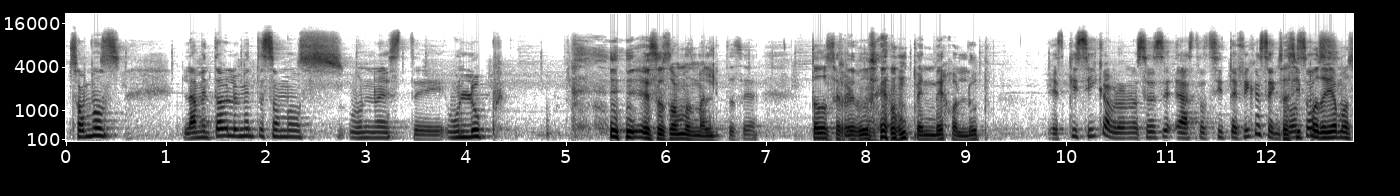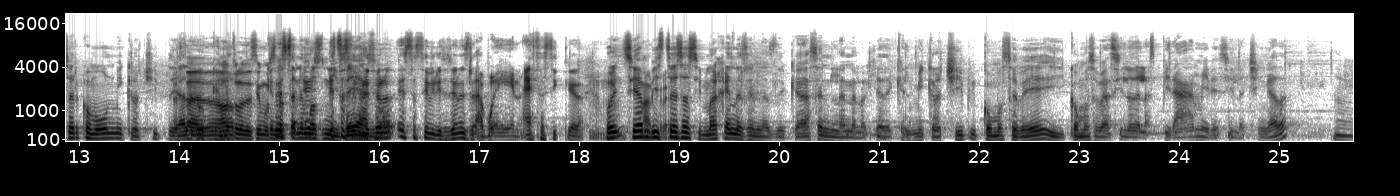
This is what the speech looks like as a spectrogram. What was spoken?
somos, lamentablemente somos un, este, un loop. Eso somos, maldito sea. Todo se reduce a un pendejo loop. Es que sí, cabrón. O sea, hasta si te fijas en O sea, sí cosas... podríamos ser como un microchip de Hasta algo que nosotros no, decimos, que no "Esta- tenemos ni esta idea. civilización- ¿no? Esta civilización es la buena, esta sí queda. Güey, ¿sí han No visto creo. esas imágenes en las de que hacen la analogía de que el microchip y cómo se ve y cómo se ve así lo de las pirámides y la chingada? Mm.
